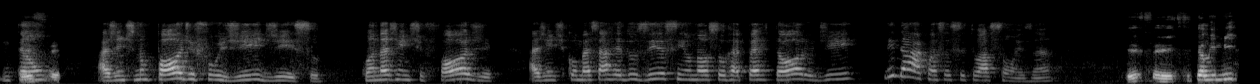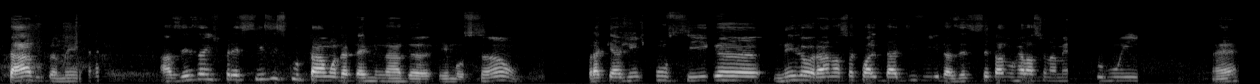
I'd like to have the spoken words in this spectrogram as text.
Então, a gente não pode fugir disso. Quando a gente foge, a gente começa a reduzir assim o nosso repertório de lidar com essas situações, né? Perfeito. Fica limitado também, né? Às vezes a gente precisa escutar uma determinada emoção para que a gente consiga melhorar a nossa qualidade de vida. Às vezes você está num relacionamento ruim, né?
